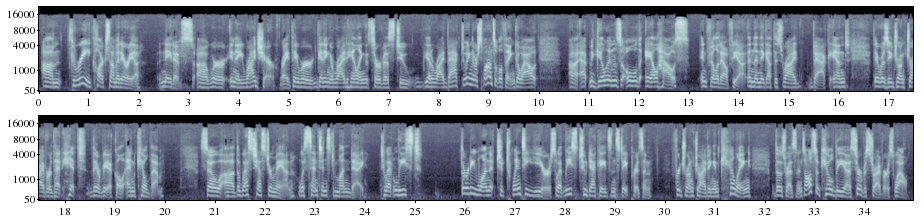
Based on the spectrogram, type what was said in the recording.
Um, three Clarks Summit area natives uh, were in a ride share, right? They were getting a ride hailing service to get a ride back, doing the responsible thing, go out uh, at McGillin's old ale house in Philadelphia. And then they got this ride back, and there was a drunk driver that hit their vehicle and killed them. So uh, the West Chester man was sentenced Monday to at least 31 to 20 years, so at least two decades in state prison for drunk driving and killing those residents. Also killed the uh, service driver as well.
